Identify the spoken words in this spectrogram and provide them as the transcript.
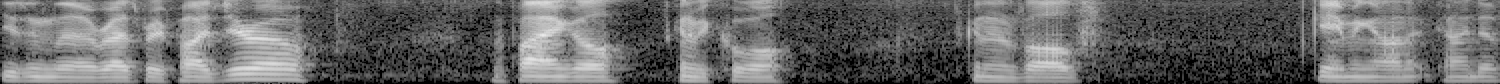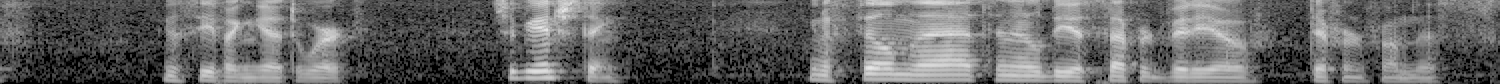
using the Raspberry Pi Zero, the Pi Angle. It's going to be cool. It's going to involve gaming on it, kind of. To see if I can get it to work. Should be interesting. I'm going to film that and it'll be a separate video different from this.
